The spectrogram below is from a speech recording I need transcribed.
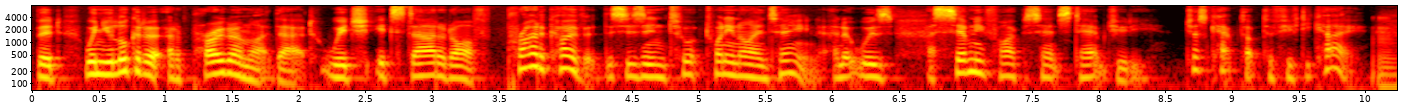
But when you look at a, at a program like that, which it started off prior to COVID, this is in 2019, and it was a 75% stamp duty, just capped up to 50K. Mm.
